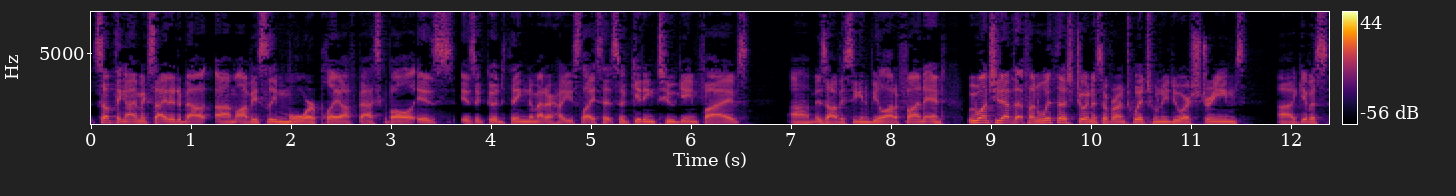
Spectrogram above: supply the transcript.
something I'm excited about. Um, obviously more playoff basketball is, is a good thing no matter how you slice it. So getting two game fives, um, is obviously going to be a lot of fun. And we want you to have that fun with us. Join us over on Twitch when we do our streams. Uh, give us,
